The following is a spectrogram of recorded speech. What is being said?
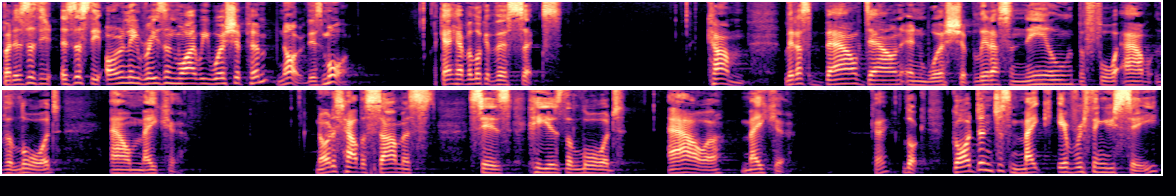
But is this, is this the only reason why we worship him? No, there's more. Okay, have a look at verse 6. Come, let us bow down and worship. Let us kneel before our, the Lord, our Maker. Notice how the psalmist says he is the Lord our maker. Okay? Look, God didn't just make everything you see,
